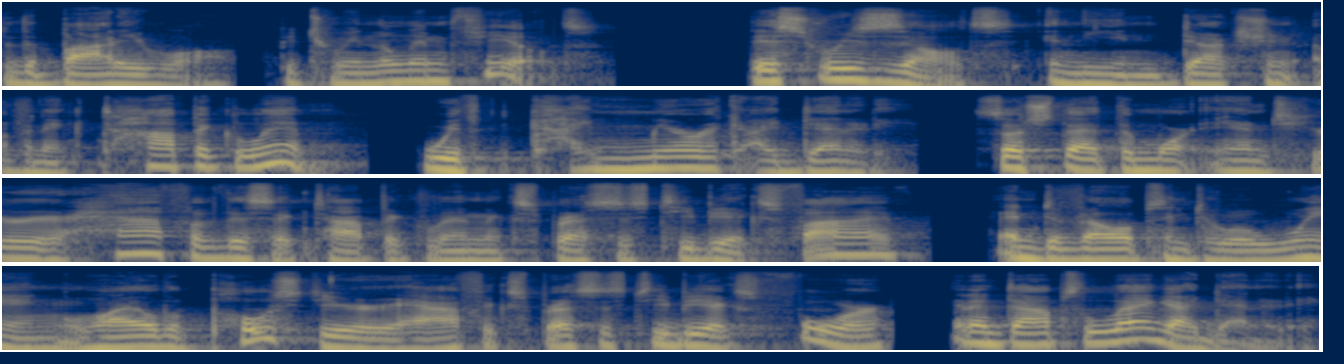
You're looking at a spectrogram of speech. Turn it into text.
to the body wall between the limb fields. This results in the induction of an ectopic limb with chimeric identity, such that the more anterior half of this ectopic limb expresses TBX5 and develops into a wing, while the posterior half expresses TBX4 and adopts leg identity.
